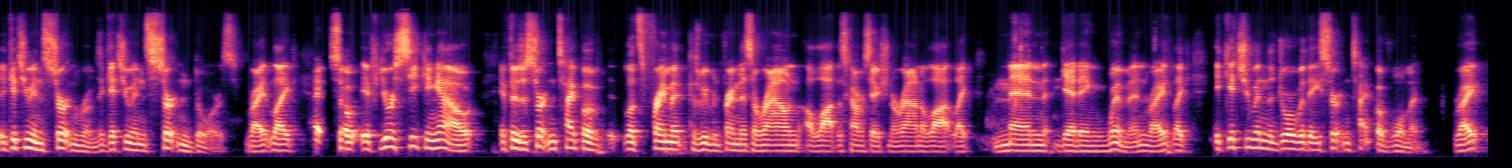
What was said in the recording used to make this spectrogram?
it gets you in certain rooms it gets you in certain doors right? Like so if you're seeking out if there's a certain type of let's frame it because we've been framing this around a lot this conversation around a lot like men getting women right? Like it gets you in the door with a certain type of woman right?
